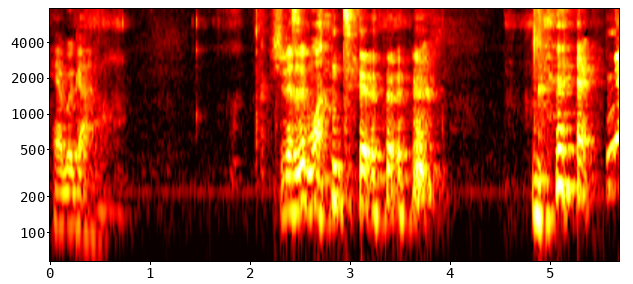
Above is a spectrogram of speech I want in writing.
Here we go. She doesn't want to. No,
